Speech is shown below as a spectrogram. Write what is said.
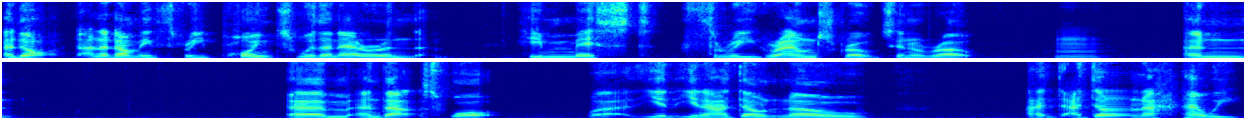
I don't, and I don't mean three points with an error in them. He missed three ground strokes in a row, hmm. and um, and that's what well, you, you know. I don't know. I, I don't know how he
